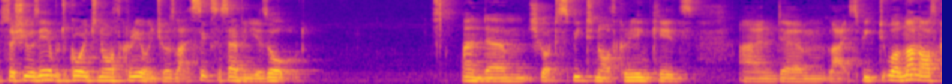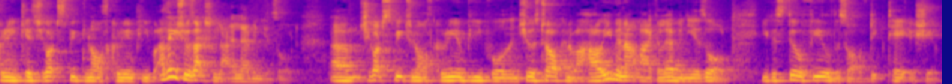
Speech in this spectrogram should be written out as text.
So she was able to go into North Korea when she was like six or seven years old. And um, she got to speak to North Korean kids and um, like speak to well not North Korean kids she got to speak to North Korean people. I think she was actually like 11 years old um, she got to speak to North Korean people, and she was talking about how even at like 11 years old, you could still feel the sort of dictatorship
